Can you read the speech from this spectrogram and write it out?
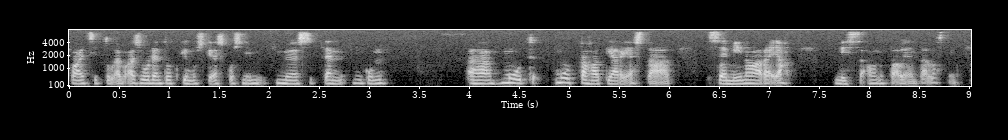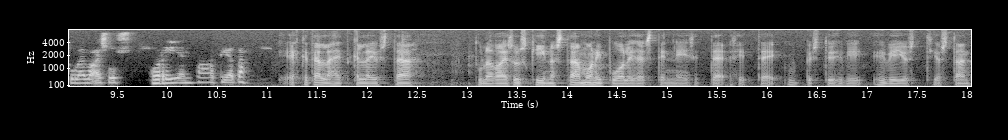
paitsi tulevaisuuden tutkimuskeskus, niin myös sitten niin kuin, muut, muut tahot järjestää seminaareja, missä on paljon tällaista niin tulevaisuusorientaatiota. Ehkä tällä hetkellä just tämä tulevaisuus kiinnostaa monipuolisesti, niin sitten, sitten pystyy hyvin, hyvin just jostain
